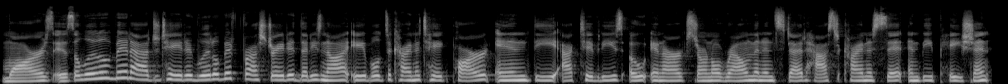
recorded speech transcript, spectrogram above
Mars is a little bit agitated, a little bit frustrated that he's not able to kind of take part in the activities out in our external realm and instead has to kind of sit and be patient,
